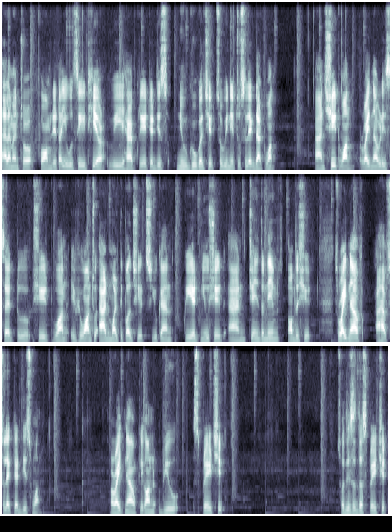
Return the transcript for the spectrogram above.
elementor form data. You will see it here. We have created this new google sheet. So we need to select that one. And sheet 1 right now it is set to sheet 1 if you want to add multiple sheets you can create new sheet and change the names of the sheet. So right now i have selected this one. All right now click on view spreadsheet. So this is the spreadsheet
